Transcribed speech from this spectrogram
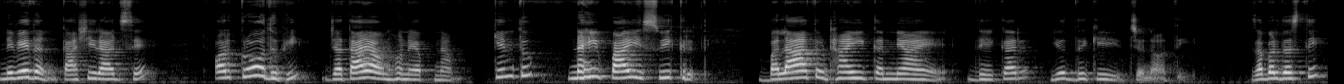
निवेदन काशीराज से और क्रोध भी जताया उन्होंने अपना। किंतु नहीं पाई स्वीकृति। बलात् उठाई कन्याएँ देकर युद्ध की चुनौती। ज़बरदस्ती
